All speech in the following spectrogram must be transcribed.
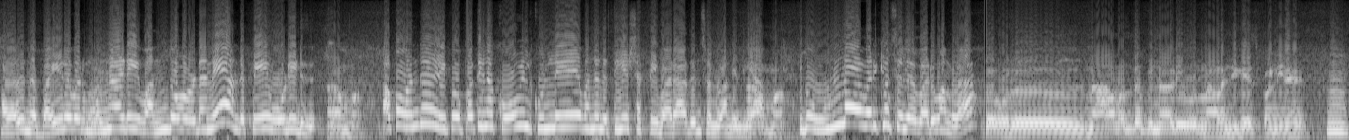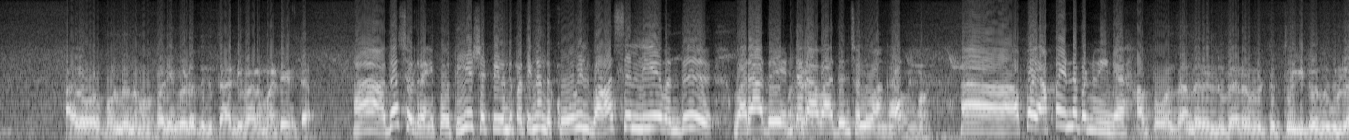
அதாவது இந்த பைரவர் முன்னாடி வந்த உடனே அந்த பேய் ஓடிடுது. ஆமா. அப்ப வந்து இப்ப பாத்தீங்கன்னா கோவிலுக்குள்ளேயே வந்து அந்த தீய சக்தி வராதுன்னு சொல்லுவாங்க இல்லையா? ஆமா. இப்ப உள்ள வரைக்கும் சில வருவாங்களா? இப்போ ஒரு நான் வந்த பின்னாடி ஒரு நாலஞ்சு கேஸ் பண்ணினேன். ம். அதுல ஒரு பொண்ணு நம்ம பலிபீடத்துக்கு தாண்டி வரமாட்டேன்ட்டா. அதான் சொல்றேன். இப்போ தீய சக்தி வந்து பாத்தீங்கன்னா அந்த கோவில் வாசல்லயே வந்து வராது என்டர். ஆகாதுன்னு சொல்லுவாங்க. அப்ப அப்ப என்ன பண்ணுவீங்க? அப்போ வந்து அந்த ரெண்டு பேரை விட்டு தூக்கிட்டு வந்து உள்ள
